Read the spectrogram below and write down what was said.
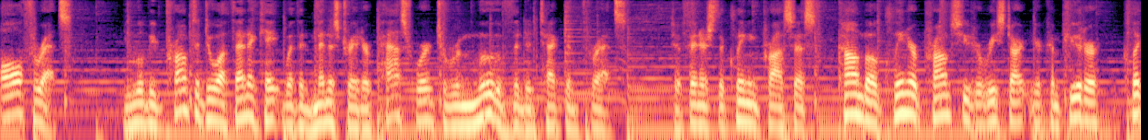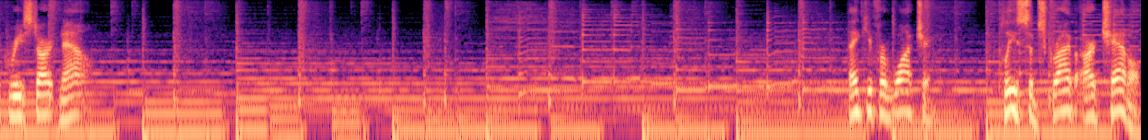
All Threats you will be prompted to authenticate with administrator password to remove the detected threats. To finish the cleaning process, Combo Cleaner prompts you to restart your computer, click Restart Now. Thank you for watching. Please subscribe our channel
